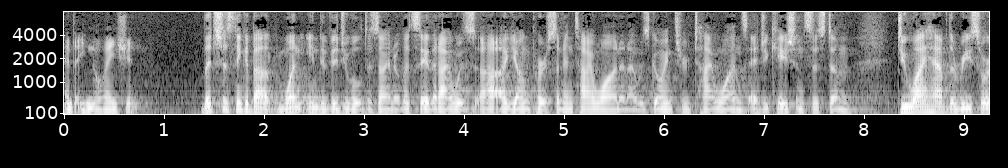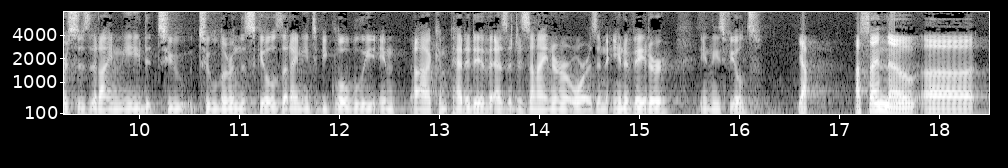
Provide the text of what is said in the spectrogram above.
and the innovation. Let's just think about one individual designer. Let's say that I was uh, a young person in Taiwan and I was going through Taiwan's education system. Do I have the resources that I need to, to learn the skills that I need to be globally in, uh, competitive as a designer or as an innovator in these fields? Yeah. As I know, uh,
